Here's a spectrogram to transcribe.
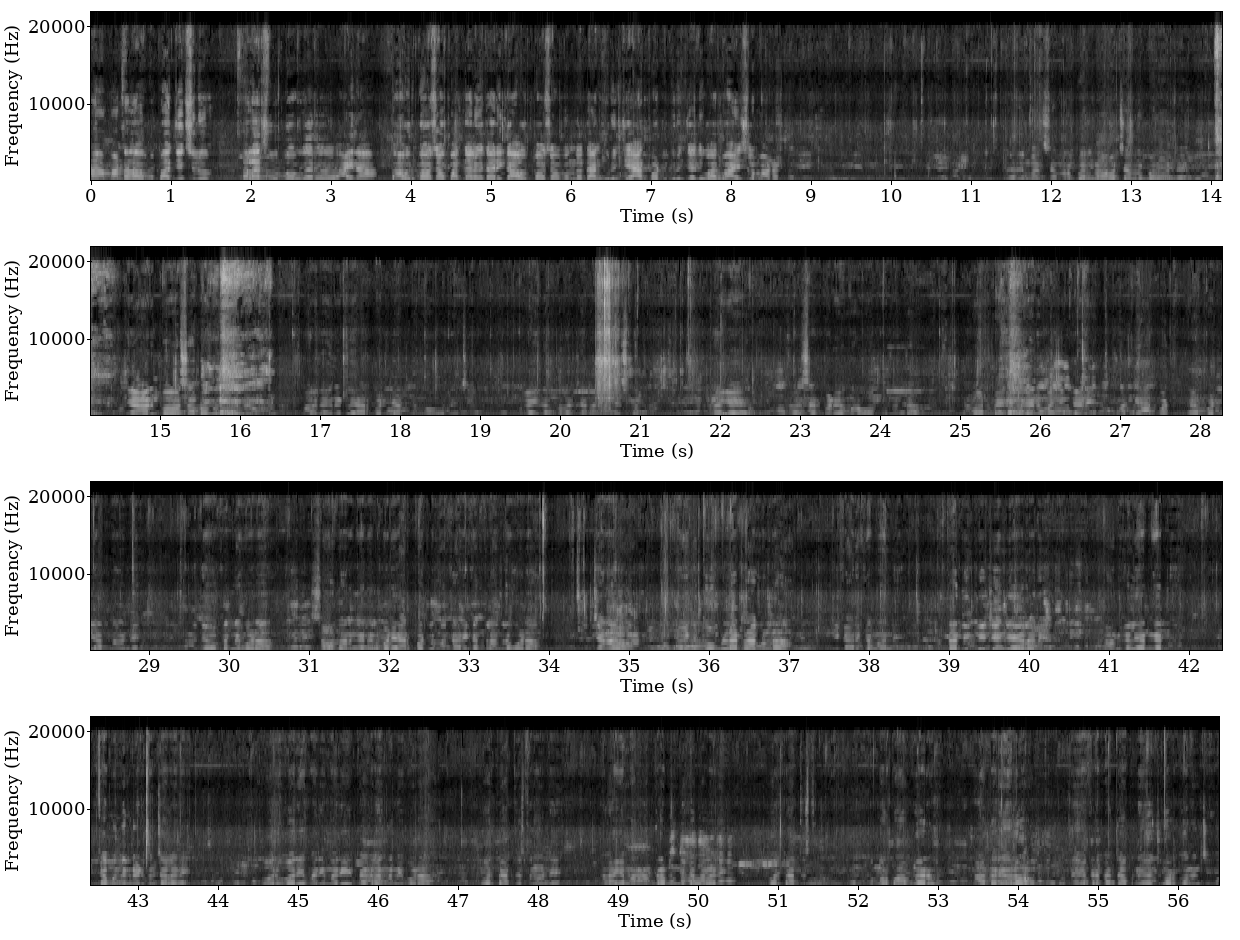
మన మండల ఉపాధ్యక్షులు తలా సూర్బాబు గారు ఆయన ఆవిర్భావ సభ పద్నాలుగో తారీఖు ఆవిర్భావ సభ ఉందో దాని గురించి ఏర్పాట్ల గురించి అది వారు వాయిస్లో మాట్లాడతారు. అది మరి చంద్రపాలెం రావాలి చంద్రపాలెం అండి ఈ ఆవిర్భావ సభ గురించి మేము మాకు తగినట్లు ఏర్పాటు చేస్తున్నాం మా ఊరి నుంచి. ఒక ఐదు వందల జనాన్ని తీసుకొస్తున్నాం. అలాగే సరిపడగా మా ఓపునంతా వాటర్ ప్యాకెట్లు కానీ మజ్జిగ కానీ వాటికి ఏర్పాటు. ఏర్పాటు చేస్తున్నామండి. ప్రతి ఒక్కరిని కూడా సావధానంగా నిలబడి ఏర్పాట్లు మా కార్యకర్తలందరూ కూడా జనాలు బయట తోపులాట రాకుండా ఈ కార్యక్రమాన్ని అంతా దిగ్విజయం చేయాలని పవన్ కళ్యాణ్ గారిని ఇంకా ముందుకు నడిపించాలని కోరి కోరి మరీ మరీ ప్రజలందరినీ కూడా కోరి ప్రార్థిస్తున్నామండి. అలాగే మనం అందరం ముందుకు వెళ్ళాలని కోరి ప్రార్థిస్తున్నాం. తుమ్మల బాబు గారు ఆధ్వర్యంలో మేము ఇక్కడ పెద్దాపు నియోజకవర్గం నుంచి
